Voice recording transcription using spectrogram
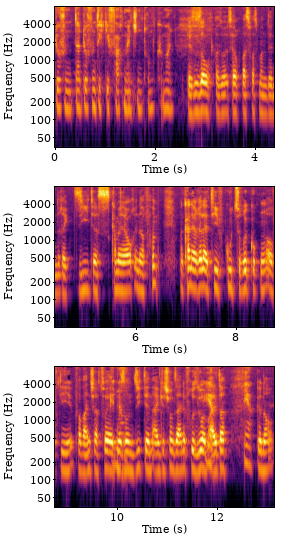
dürfen, da dürfen sich die Fachmenschen drum kümmern. Das ist auch, also ist ja auch was, was man dann direkt sieht. Das kann man ja auch in der, man kann ja relativ gut zurückgucken auf die Verwandtschaftsverhältnisse genau. und sieht dann eigentlich schon seine Frisur im ja. Alter. Ja. Genau.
